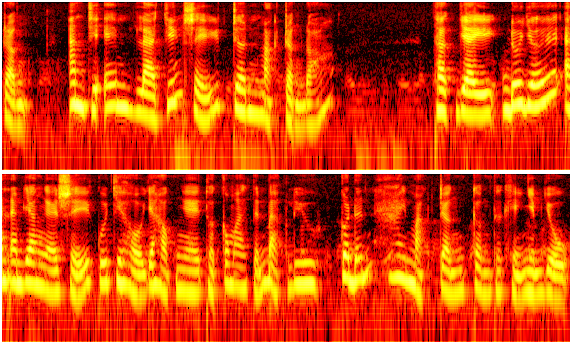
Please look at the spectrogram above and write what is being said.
trận, anh chị em là chiến sĩ trên mặt trận đó. Thật vậy, đối với anh em văn nghệ sĩ của chi hội văn học nghệ thuật công an tỉnh Bạc Liêu có đến hai mặt trận cần thực hiện nhiệm vụ.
